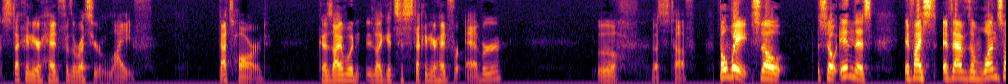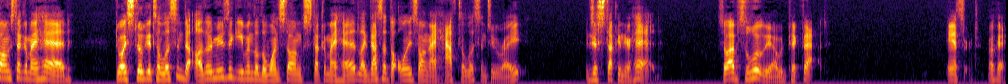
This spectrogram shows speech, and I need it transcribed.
stuck in your head for the rest of your life. That's hard. Because I wouldn't, like, it's just stuck in your head forever. Ugh, that's tough. But wait, so, so in this, if I, if I have the one song stuck in my head, do I still get to listen to other music even though the one song stuck in my head? Like, that's not the only song I have to listen to, right? It's just stuck in your head. So, absolutely, I would pick that. Answered. Okay,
